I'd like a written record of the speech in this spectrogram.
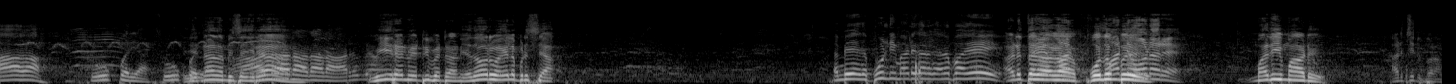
ஆஹா சூப்பர்யா சூப்பர் என்ன தம்பி? அருமையா. வீரன் வெற்றி பெற்றான். ஏதோ ஒரு வகையில பிடிச்சான் தம்பி இந்த பூண்டி மாட்டுக்காரங்க அனுப்பா ஏய். அடுத்ததாக மாட்டு பொதும்பு. மதி மாடு அடிச்சிட்டு போறான்.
